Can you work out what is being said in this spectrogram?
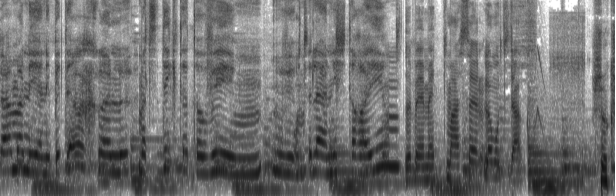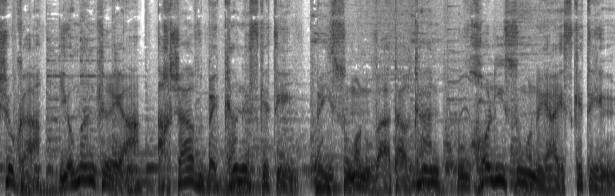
גם אני, אני בדרך כלל מצדיק את הטובים ורוצה להעניש את הרעים. זה באמת מעשה לא מוצדק. שקשוקה, יומן קריאה, עכשיו בכאן הסכתים, ביישומון ובאתר כאן ובכל יישומוני ההסכתים.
